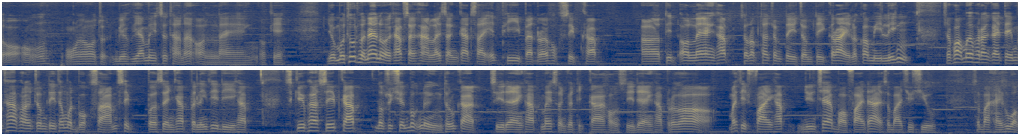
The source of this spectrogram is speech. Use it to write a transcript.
สองโอ้ตัวเบียคุยะมีสถานะอ่อนแรง โอเคโยมทูตหัวหน้าหน่วยครับ สังหารไร้สังกัดสาย SP 860 ครับอ่าติดอ่อนแรงครับสำหรับถ้าโจมตีโจมตีใกล้ แล้วก็มีลิงก์ เฉพาะเมื่อพลังกายเต็มค่าพลังโจมตีทั้งหมดบวก 30%ครับ เป็นลิงก์ที่ดีครับ สกิลพาสซีฟครับลบฉุกเฉินบวกหนึ่งทะลุกาดสีแดงครับ ไม่สนกติกาของสีแดงครับ แล้วก็ไม่ติดไฟครับ ยืนแช่บ่อไฟได้สบายชิวๆสบายหายห่วง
